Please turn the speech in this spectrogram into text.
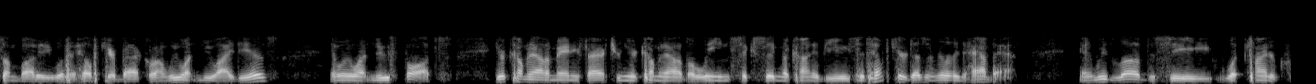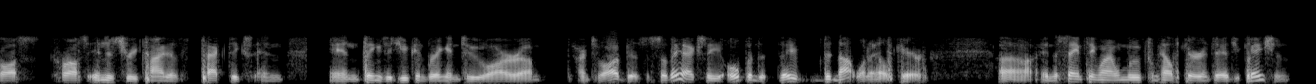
somebody with a healthcare background. We want new ideas and we want new thoughts. You're coming out of manufacturing, you're coming out of a lean Six Sigma kind of view. He said healthcare doesn't really have that, and we'd love to see what kind of cross cross industry kind of tactics and and things that you can bring into our um, into our business. So they actually opened it. They did not want a healthcare. Uh, and the same thing when I moved from healthcare into education,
